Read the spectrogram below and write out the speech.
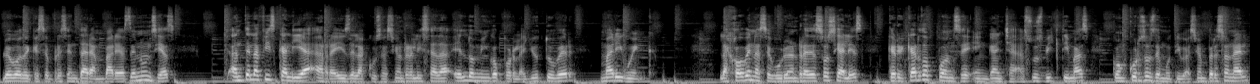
luego de que se presentaran varias denuncias ante la fiscalía a raíz de la acusación realizada el domingo por la youtuber Mary Wink. La joven aseguró en redes sociales que Ricardo Ponce engancha a sus víctimas con cursos de motivación personal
